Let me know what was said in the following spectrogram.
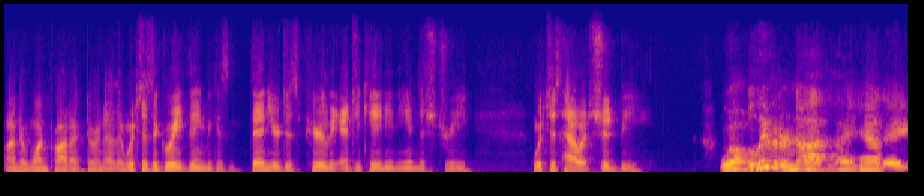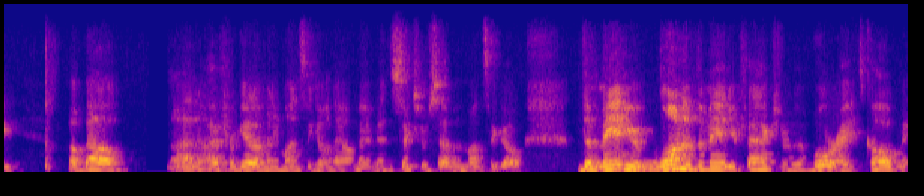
under one product or another, which is a great thing because then you're just purely educating the industry, which is how it should be. Well, believe it or not, uh-huh. I had a about I I forget how many months ago now, it may have been six or seven months ago. The manu one of the manufacturers of borates called me,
